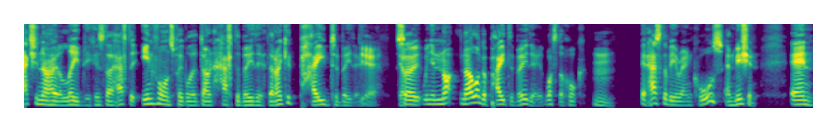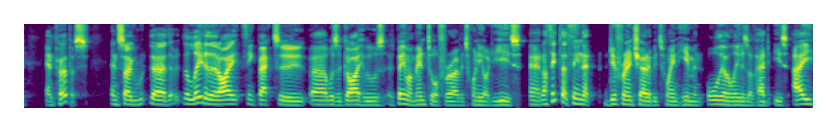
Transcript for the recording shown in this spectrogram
actually know how to lead because they have to influence people that don't have to be there. They don't get paid to be there. Yeah. Yep. So when you're not no longer paid to be there, what's the hook? Mm. It has to be around cause and mission and and purpose. And so uh, the, the leader that I think back to uh, was a guy who was, has been my mentor for over 20 odd years. And I think the thing that differentiated between him and all the other leaders I've had is A,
